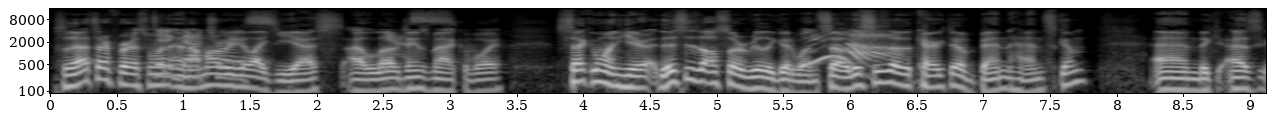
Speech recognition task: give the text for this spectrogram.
So that's our first one, Dig and I'm already choice. like, yes, I love Yes. James McAvoy. Second one here, this is also a really good one. So this is a character of Ben Hanscom, and the, as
